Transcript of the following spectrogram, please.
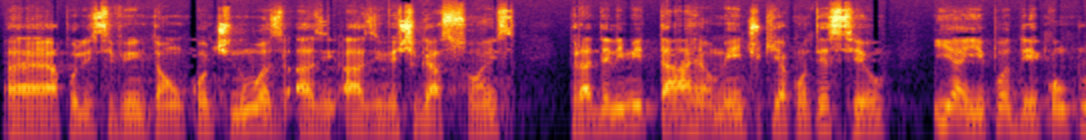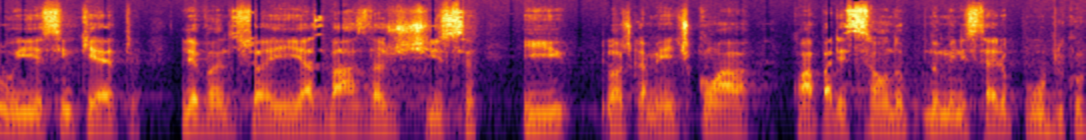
É, a Polícia Civil, então, continua as, as investigações para delimitar realmente o que aconteceu e aí poder concluir esse inquérito, levando isso aí às barras da justiça e, logicamente, com a, com a aparição do, do Ministério Público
